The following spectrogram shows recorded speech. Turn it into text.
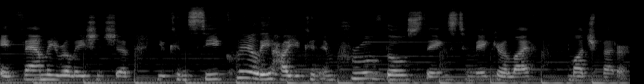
a family relationship. You can see clearly how you can improve those things to make your life much better.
